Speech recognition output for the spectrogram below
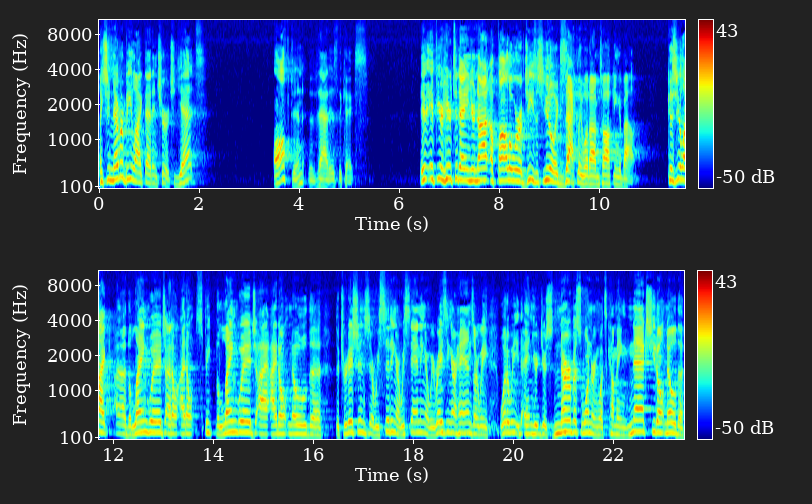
It should never be like that in church. Yet, often that is the case. If you're here today and you're not a follower of Jesus, you know exactly what I'm talking about. Because you're like, uh, the language, I don't, I don't speak the language, I, I don't know the, the traditions. Are we sitting? Are we standing? Are we raising our hands? Are we, what are we, and you're just nervous, wondering what's coming next. You don't know the,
